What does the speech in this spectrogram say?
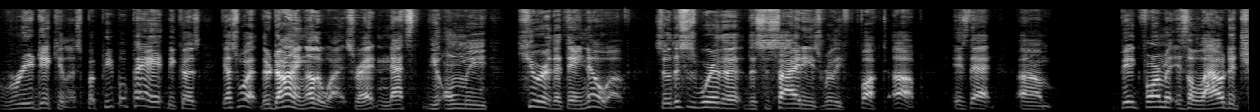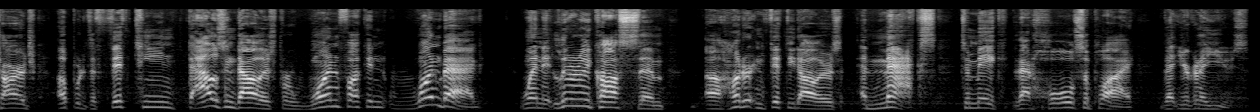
ridiculous. But people pay it because guess what? They're dying otherwise, right? And that's the only cure that they know of. So this is where the, the society is really fucked up, is that um, Big Pharma is allowed to charge upwards of $15,000 for one fucking, one bag, when it literally costs them $150 a max to make that whole supply that you're going to use.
